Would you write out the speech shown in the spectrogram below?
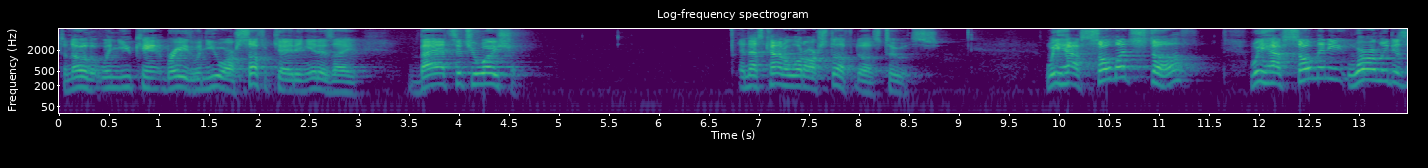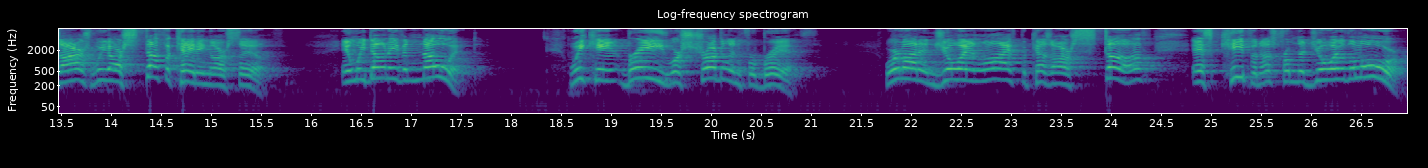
to know that when you can't breathe, when you are suffocating, it is a bad situation. And that's kind of what our stuff does to us. We have so much stuff, we have so many worldly desires, we are suffocating ourselves. And we don't even know it. We can't breathe, we're struggling for breath. We're not enjoying life because our stuff is keeping us from the joy of the Lord.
